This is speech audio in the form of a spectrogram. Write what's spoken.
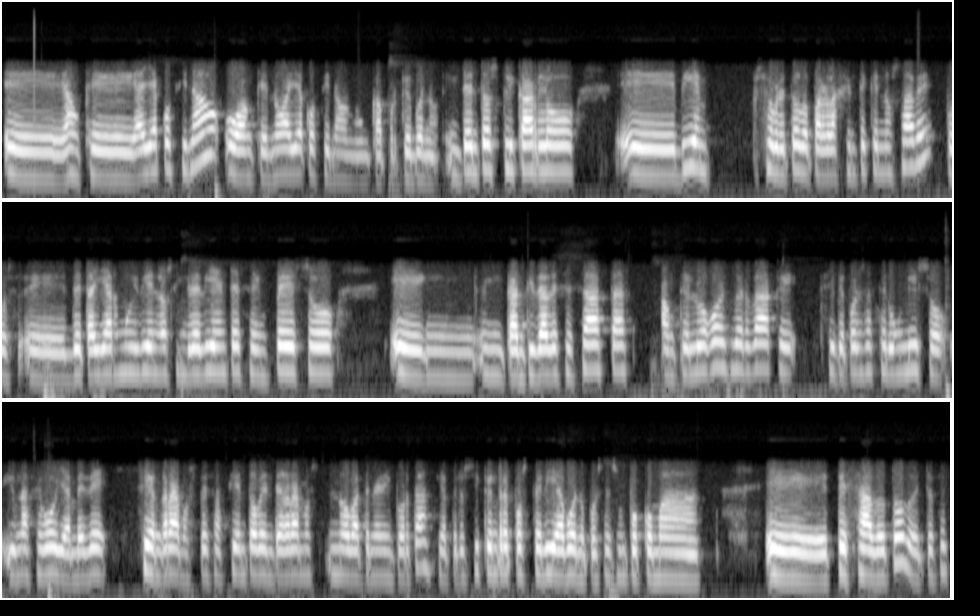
eh, aunque haya cocinado o aunque no haya cocinado nunca, porque, bueno, intento explicarlo eh, bien, sobre todo para la gente que no sabe, pues eh, detallar muy bien los ingredientes en peso, en cantidades exactas, aunque luego es verdad que si te pones a hacer un guiso y una cebolla en vez de 100 gramos pesa 120 gramos, no va a tener importancia, pero sí que en repostería, bueno, pues es un poco más eh, pesado todo. Entonces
